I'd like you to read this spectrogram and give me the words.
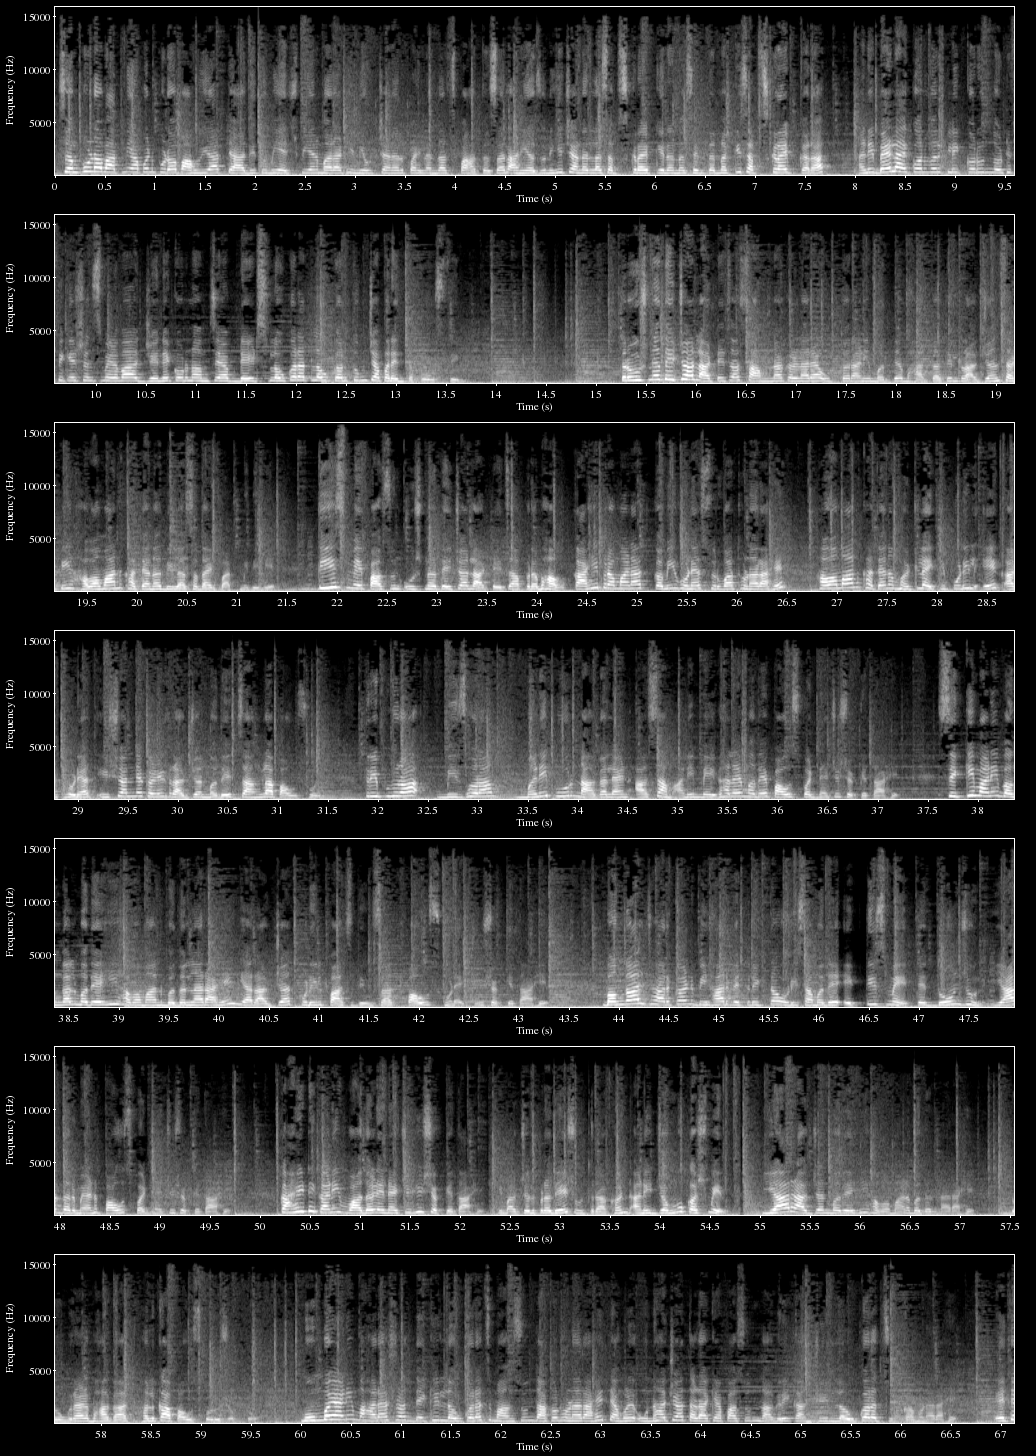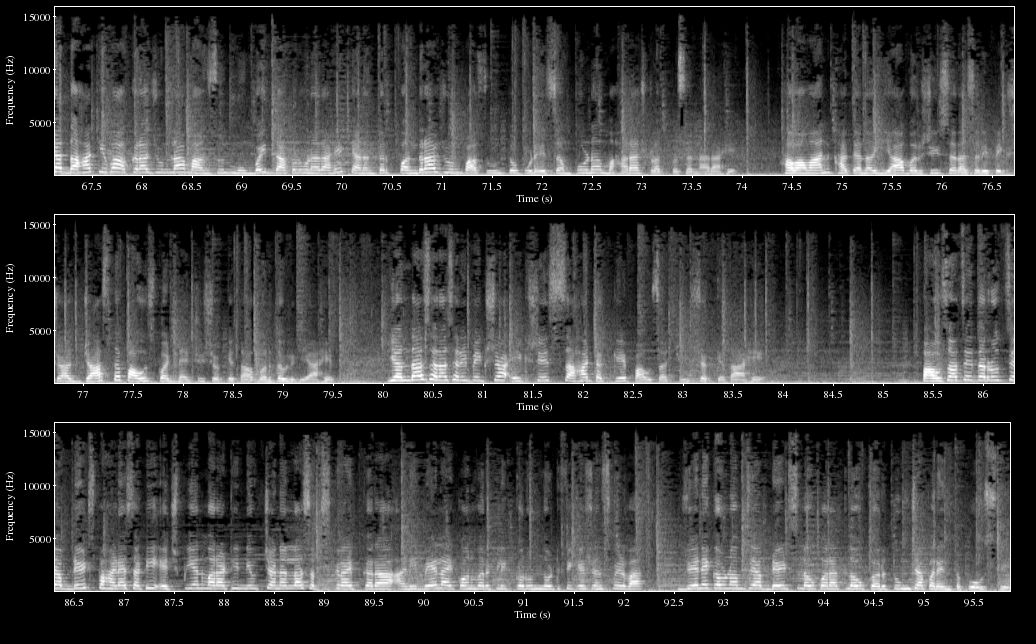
संपूर्ण बातमी आपण पुढे पाहूया त्याआधी तुम्ही H P N Marathi news channel पहिल्यांदाच पाहत असाल आणि अजूनही चॅनलला सबस्क्राईब केलं नसेल तर नक्की सबस्क्राईब करा आणि बेल आयकॉनवर क्लिक करून नोटिफिकेशन्स मिळवा जेणेकरून आमचे अपडेट्स लवकरात लवकर तुमच्यापर्यंत पोहोचतील. तर उष्णतेच्या लाटेचा सामना करणाऱ्या उत्तर आणि मध्य भारतातील राज्यांसाठी हवामान खात्यानं दिलासादायक बातमी दिली आहे. तीस मे पासून उष्णतेच्या लाटेचा प्रभाव काही प्रमाणात कमी होण्यास सुरुवात होणार आहे. हवामान खात्यानं म्हटलंय की पुढील एक आठवड्यात ईशान्येकडील राज्यांमध्ये चांगला पाऊस होईल. त्रिपुरा मिझोराम मणिपूर नागालँड आसाम आणि मेघालयमध्ये पाऊस पडण्याची शक्यता आहे. सिक्कीम आणि बंगालमध्येही हवामान बदलणार आहे. या राज्यात पुढील पाच दिवसात पाऊस होण्याची शक्यता आहे. बंगाल झारखंड बिहार व्यतिरिक्त ओडिसामध्ये एकतीस मे ते दोन जून या दरम्यान पाऊस पडण्याची शक्यता आहे. काही ठिकाणी वादळ येण्याचीही शक्यता आहे. हिमाचल प्रदेश उत्तराखंड आणि जम्मू काश्मीर या राज्यांमध्येही हवामान बदलणार आहे. डोंगराळ भागात हलका पाऊस पडू शकतो. मुंबई आणि महाराष्ट्रात देखील लवकरच मान्सून दाखल होणार आहे. त्यामुळे उन्हाच्या तडाख्यापासून नागरिकांची लवकरच सुटका होणार आहे. येत्या दहा किंवा अकरा जूनला मान्सून मुंबईत दाखल होणार आहे. त्यानंतर पंधरा जूनपासून तो पुढे संपूर्ण महाराष्ट्रात पसरणार आहे. हवामान खात्यानं यावर्षी सरासरीपेक्षा जास्त पाऊस पडण्याची शक्यता वर्तवलेली आहे. यंदा सरासरीपेक्षा एकशे सहा टक्के पावसाची शक्यता आहे. पावसाचे दररोजचे अपडेट्स पाहण्यासाठी H P N Marathi news चॅनलला सबस्क्राईब करा आणि बेल आयकॉनवर क्लिक करून नोटिफिकेशन्स मिळवा. जेणेकरून आमचे अपडेट्स लवकरात लवकर तुमच्यापर्यंत पोहोचतील.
